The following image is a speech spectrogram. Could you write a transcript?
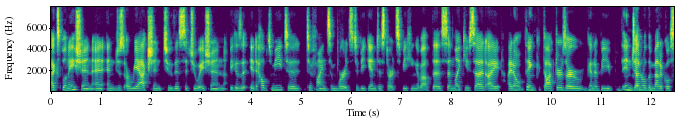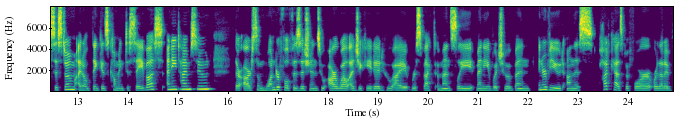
explanation and, and just a reaction to this situation because it, it, helped me to to find some words to begin to start speaking about this and like you said i i don't think doctors are going to be in general the medical system i don't think is coming to save us anytime soon there are some wonderful physicians who are well educated, who I respect immensely, many of which who have been interviewed on this podcast before or that I've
